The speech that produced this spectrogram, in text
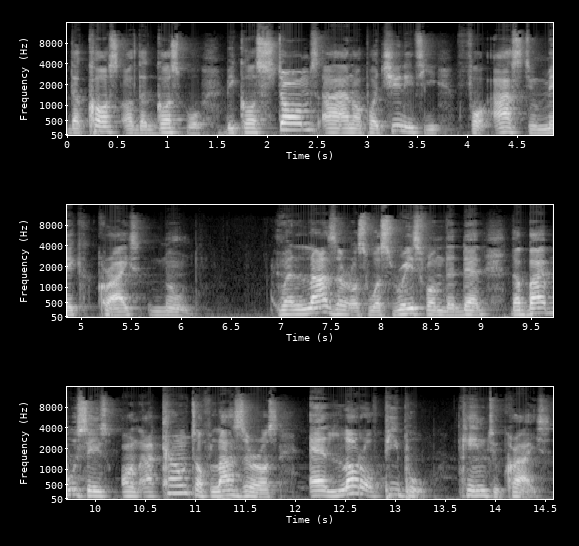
The cause of the gospel because storms are an opportunity for us to make Christ known when Lazarus was raised from the dead, the Bible says, on account of Lazarus, a lot of people came to Christ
